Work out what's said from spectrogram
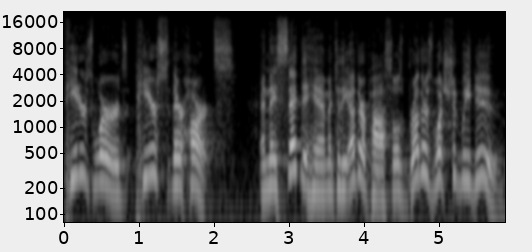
Peter's words pierced their hearts, and they said to him and to the other apostles, Brothers, what should we do?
